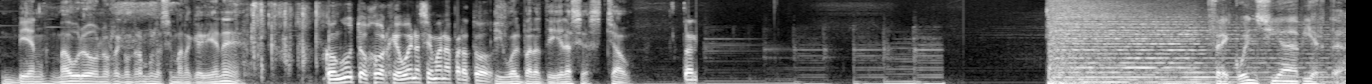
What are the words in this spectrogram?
Bien, Mauro, nos reencontramos la semana que viene. Con gusto, Jorge. Buena semana para todos. Igual para ti, gracias. Chao. Frecuencia abierta.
